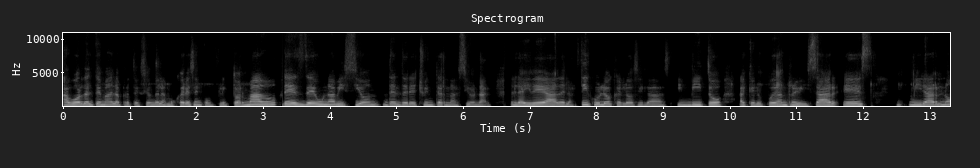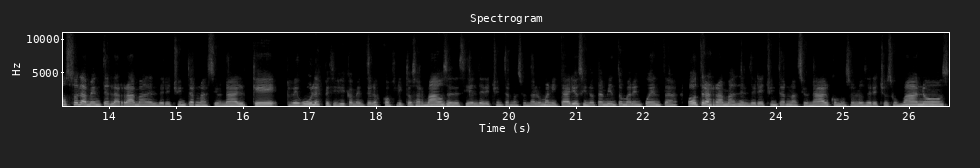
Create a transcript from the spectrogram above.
aborda el tema de la protección de las mujeres en conflicto armado desde una visión del derecho internacional. La idea del artículo, que los y las invito a que lo puedan revisar, es mirar no solamente la rama del derecho internacional que regula específicamente los conflictos armados, es decir, el derecho internacional humanitario, sino también tomar en cuenta otras ramas del derecho internacional, como son los derechos humanos,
